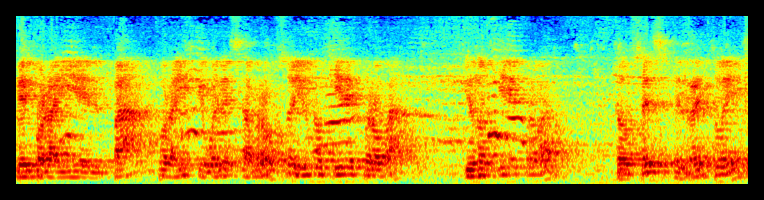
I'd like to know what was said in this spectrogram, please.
ve por ahí el pan, por ahí que huele sabroso y uno quiere probar, y uno quiere probar. Entonces el reto es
